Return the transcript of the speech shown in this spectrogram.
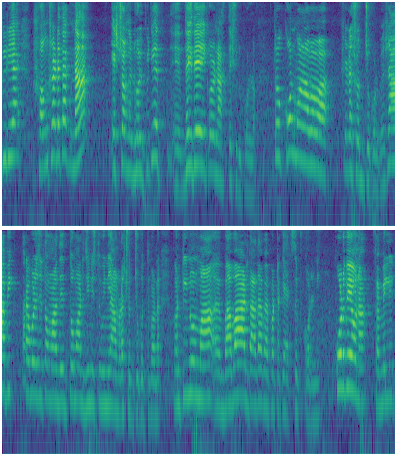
ফিরে আয়, সংসারে থাক, না, এর সঙ্গে ঢোল পিটিয়ে ধেই ধেই করে নাচতে শুরু করল। তো কোন মা বাবা সেটা সহ্য করবে। স্বাভাবিক, তারা বলেছে, তোমাদের, তোমার জিনিস তুমি নিয়ে আমরা সহ্য করতে পারো না। কারণ টিনুর মা বাবা আর দাদা ব্যাপারটাকে অ্যাকসেপ্ট করেনি। করবেও না। ফ্যামিলির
